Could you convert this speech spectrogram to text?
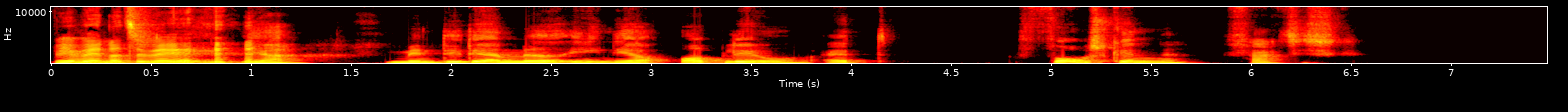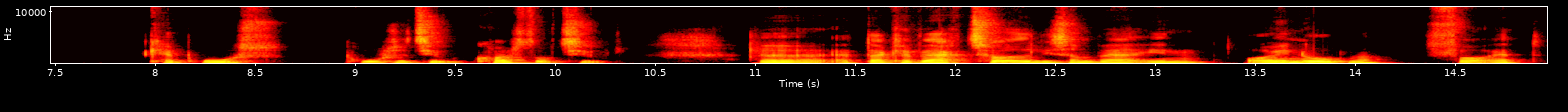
Vi vender tilbage. tilbage. Ja, men det der med egentlig at opleve, at forskellene faktisk kan bruges positivt, konstruktivt. Øh, at der kan værktøjet ligesom være en øjenåbner for at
